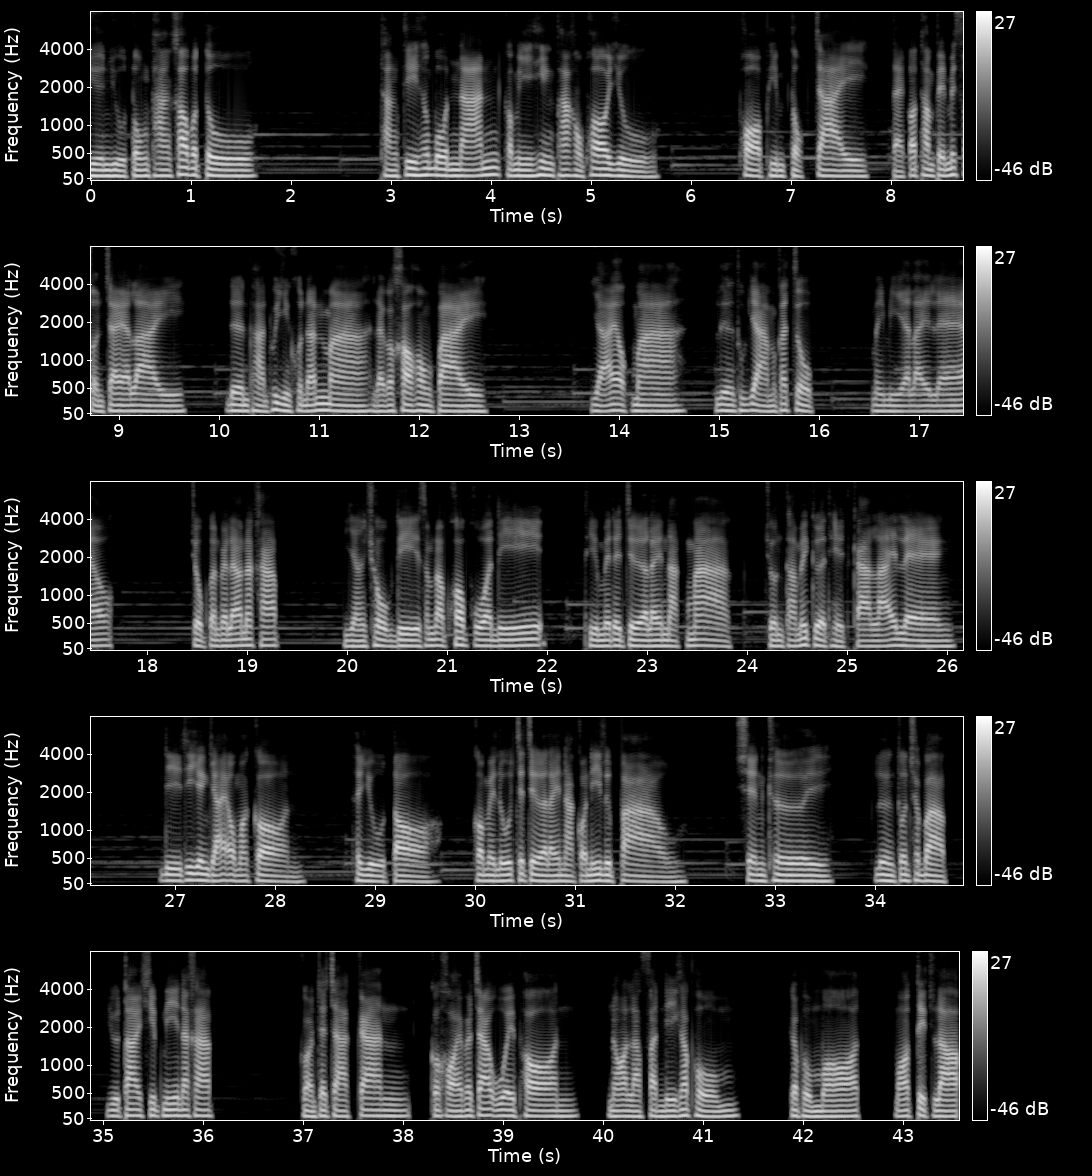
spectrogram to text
ยืนอยู่ตรงทางเข้าประตู ทางที่ข้างบนนั้นก็มีหิ้งพระของพ่ออยู่ พ่อพิมพ์ตกใจ แต่ก็ทำเป็นไม่สนใจอะไร เดินผ่านผู้หญิงคนนั้นมาแล้วก็เข้าห้องไป ย้ายออกมา เรื่องทุกอย่างมันก็จบ ไม่มีอะไรแล้ว จบกันไปแล้วนะครับยังโชคดีสำหรับครอบครัวนี้ ที่ไม่ได้เจออะไรหนักมาก จนทำให้เกิดเหตุการณ์ร้ายแรง ดีที่ยังย้ายออกมาก่อน ถ้าอยู่ต่อก็ไม่รู้จะเจออะไรหนักกว่านี้หรือเปล่า เช่นเคย เรื่องต้นฉบับอยู่ใต้คลิปนี้นะครับ ก่อนจะจากกันก็ขอให้พระเจ้าอวยพร นอนหลับฝันดีครับผม กับผมมอส มอสติดเรา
